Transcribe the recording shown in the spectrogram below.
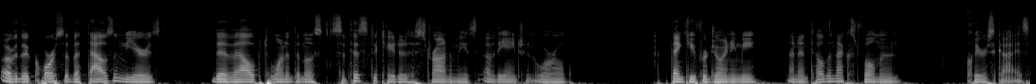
over the course of a thousand years, developed one of the most sophisticated astronomies of the ancient world. Thank you for joining me, and until the next full moon, clear skies.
